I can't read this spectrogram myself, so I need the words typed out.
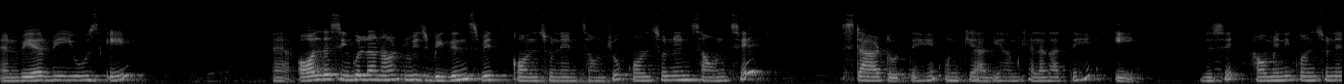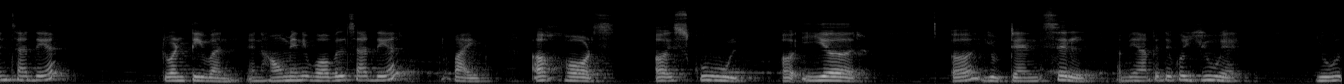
And where we use a uh, all the singular noun which begins with consonant sound जो consonant sound से start होते हैं उनके आगे हम क्या लगाते हैं a जैसे how many consonants are there 21 and how many vowels are there 5 a horse a school a year a utensil अब यहाँ पे देखो u है u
